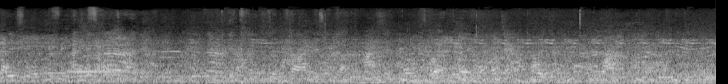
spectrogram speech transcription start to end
อันนี้ศูนย์อันนี้หน้าเนี่ยหน้าเนี่สุดท้ายที่สุดท้ายห้าสิบเปิดเลยผมก็แจก เอ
